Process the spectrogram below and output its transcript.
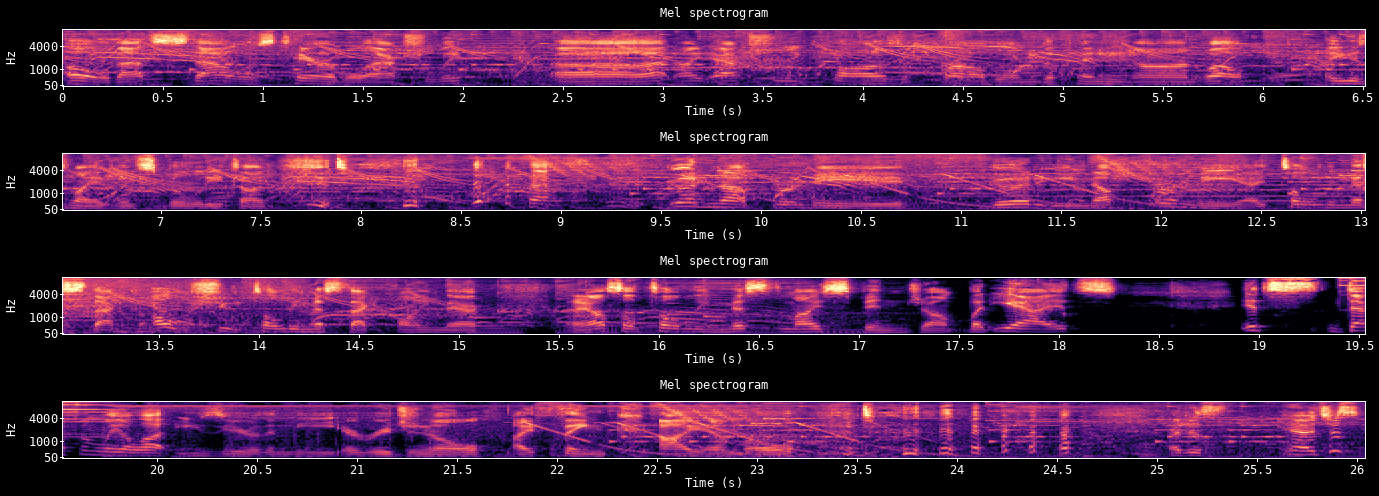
Oh, that's that was terrible, actually. Uh, that might actually cause a problem depending on... Well, I use my invincibility tongue. Good enough for me. Good enough for me. I totally missed that... Oh, shoot, totally missed that coin there. And I also totally missed my spin jump. But yeah, it's... It's definitely a lot easier than the original, I think, IMO. I just... Yeah, it's just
